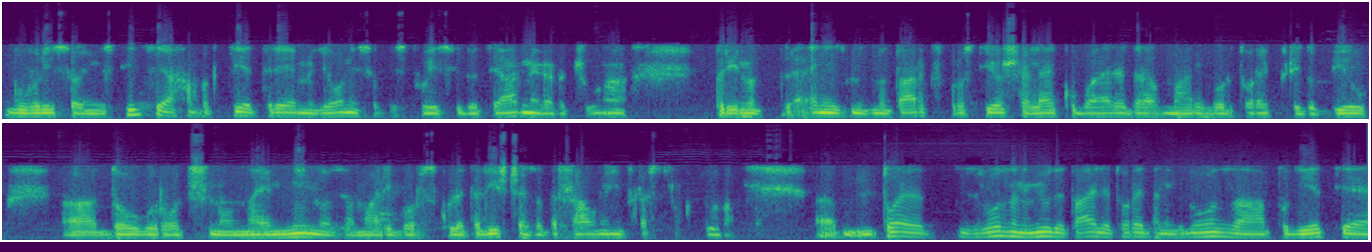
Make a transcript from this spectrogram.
Govori se o investicijah, ampak ti 3 milijoni so v bistvu iz fiduciarnega računa pri eni izmed notark sprostijo šele, ko bo Aerodrom Maribor torej pridobil uh, dolgoročno najemnino za Mariborsko letališče za državno infrastrukturo. To je zelo zanimiv detajl, torej, da nekdo za podjetje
